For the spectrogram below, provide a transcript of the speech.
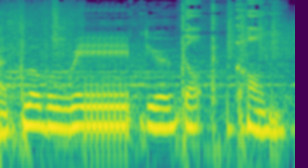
ibizaglobalradio.com.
